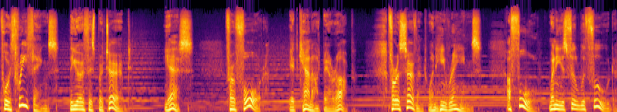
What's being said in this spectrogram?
For three things the earth is perturbed. Yes, for four it cannot bear up. For a servant when he reigns, a fool when he is filled with food,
